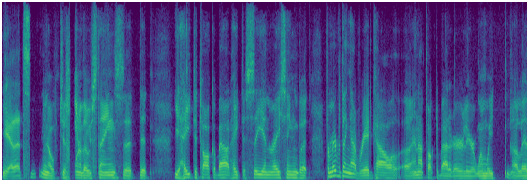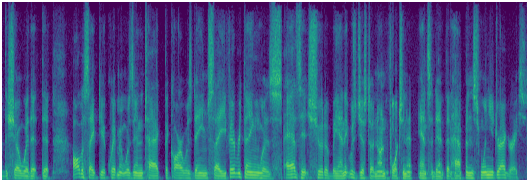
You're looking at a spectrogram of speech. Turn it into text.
Yeah, that's you know just one of those things that that you hate to talk about, hate to see in racing. But from everything I've read, Kyle, uh, and I talked about it earlier when we uh, led the show with it, that all the safety equipment was intact, the car was deemed safe, everything was as it should have been. It was just an unfortunate incident that happens when you drag race.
